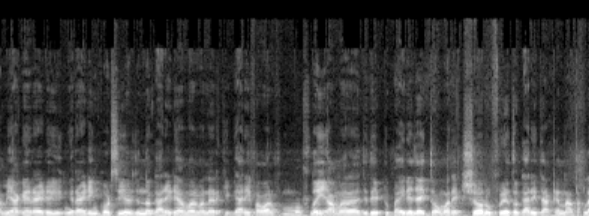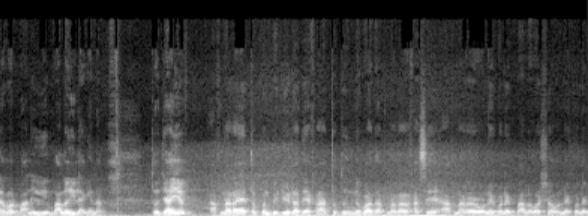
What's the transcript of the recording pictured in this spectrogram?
আমি আগে রাইডিং রাইডিং করছি, এর জন্য গাড়িটা আমার মানে আর কি গাড়ি পাওয়ার মতলই, আমার যদি একটু বাইরে যাই, তো আমার একশোর উপরে তো গাড়ি থাকে, না থাকলে আমার ভালোই ভালোই লাগে না। তো যাই হোক, আপনারা এতক্ষণ ভিডিওটা দেখা, তো ধন্যবাদ আপনার কাছে। আপনারা অনেক অনেক ভালোবাসা, অনেক অনেক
